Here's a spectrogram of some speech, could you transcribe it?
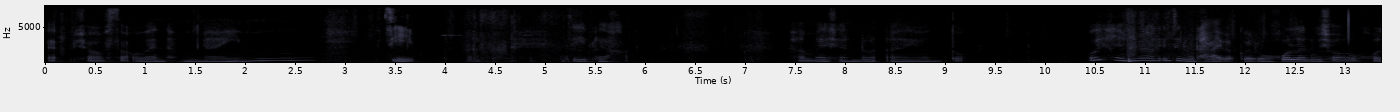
แอบชอบสาวแว่นทำไงจีบจีบเลยค่ะ ทำไมฉันโดนไอายอนตก อุ้ยเห็นมากจริงๆหนูถ่ายแบบกับทุกคนแล้วหนูชอบทุกคน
